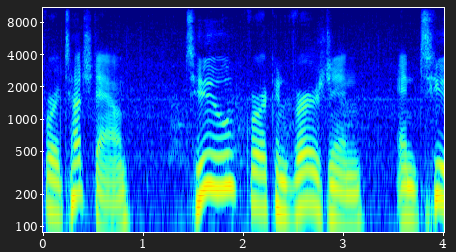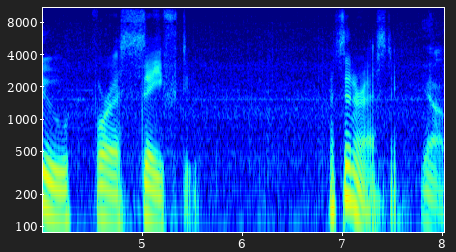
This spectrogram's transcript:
for a touchdown, two for a conversion, and two for a safety. That's interesting. Yeah.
